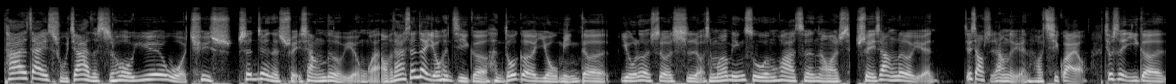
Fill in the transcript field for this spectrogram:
他在暑假的时候约我去深圳的水上乐园玩哦。他深圳有很几个很多个有名的游乐设施哦，什么民俗文化村啊，水上乐园就叫水上乐园，好奇怪哦，就是一个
